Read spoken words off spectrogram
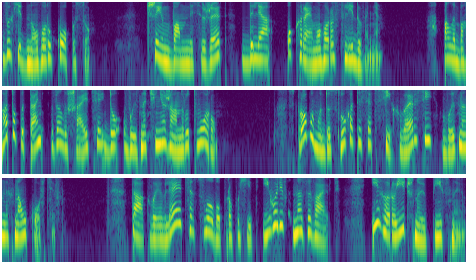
вихідного рукопису. Чим вам не сюжет для окремого розслідування? Але багато питань залишається й до визначення жанру твору. Спробуємо дослухатися всіх версій визнаних науковців. Так, виявляється, слово про похід Ігорів називають і героїчною піснею,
